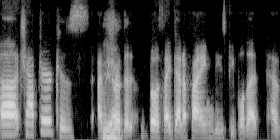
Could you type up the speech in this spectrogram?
uh, chapter because I'm yeah. sure that both identifying these people that have,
